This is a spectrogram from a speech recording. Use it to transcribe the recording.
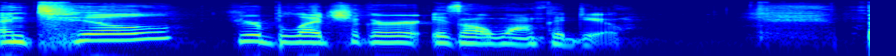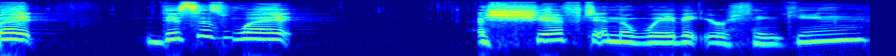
until your blood sugar is all wonka do. But this is what a shift in the way that you're thinking,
